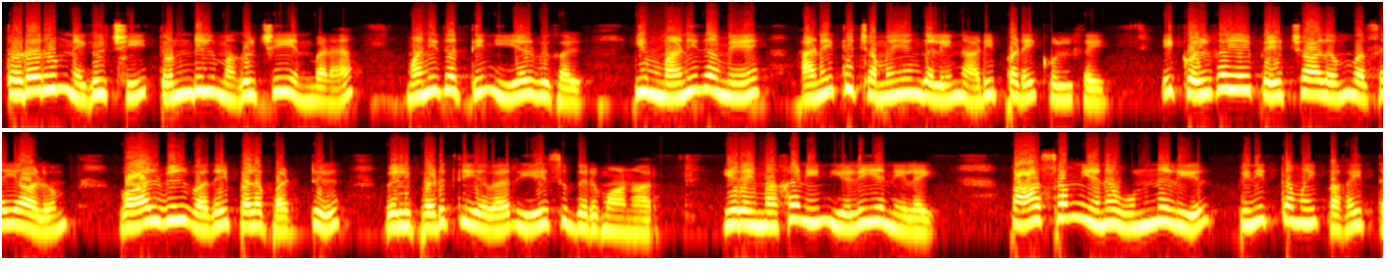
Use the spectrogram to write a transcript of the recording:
தொடரும் நெகிழ்ச்சி தொண்டில் மகிழ்ச்சி என்பன மனிதத்தின் இயல்புகள். இம்மனிதமே அனைத்து சமயங்களின் அடிப்படை கொள்கை. இக்கொள்கையை பேச்சாலும் வசையாலும் வாழ்வில் வதைப்பலப்பட்டு வெளிப்படுத்தியவர் இயேசு பெருமானார். இறைமகனின் எளிய நிலை. பாசம் என உன்னலில் பிணித்தமை பகைத்த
